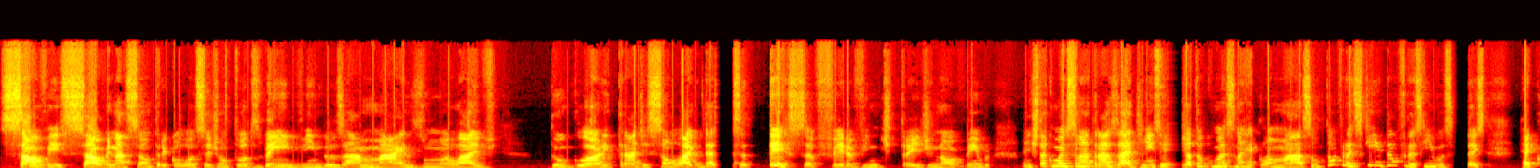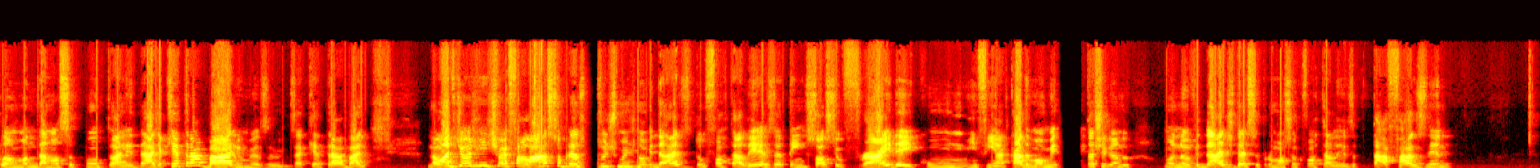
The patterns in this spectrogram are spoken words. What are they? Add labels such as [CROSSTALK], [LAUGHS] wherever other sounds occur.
Salve, salve nação tricolor, sejam todos bem-vindos a mais uma live do Glória e Tradição, live dessa terça-feira, 23 de novembro. A gente está começando atrasadinho, vocês já estão começando a reclamar, são tão fresquinhos, tão fresquinhos vocês reclamando da nossa pontualidade. Aqui é trabalho, meus amigos, aqui é trabalho. Na live de hoje a gente vai falar sobre as últimas novidades do Fortaleza, tem Sócio Friday, com, enfim, a cada momento está chegando uma novidade dessa promoção que Fortaleza está fazendo.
